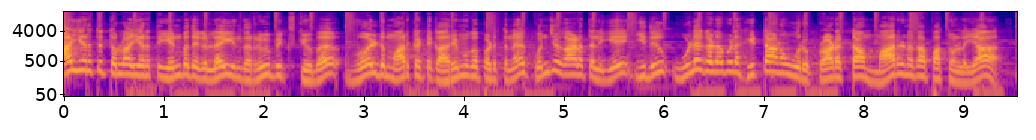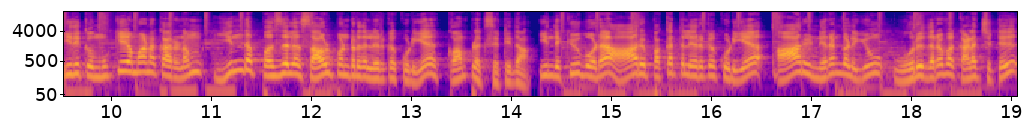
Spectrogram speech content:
ஆயிரத்தி தொள்ளாயிரத்தி எண்பதுகளில் இந்த ரூபிக்ஸ் கியூபை வேர்ல்டு மார்க்கெட்டுக்கு அறிமுகப்படுத்தின கொஞ்ச காலத்திலேயே இது உலகளவில் ஹிட்டான ஒரு ப்ராடக்டா மாறினதா பார்த்தோம் இல்லையா? இதுக்கு முக்கியமான காரணம் இந்த பசிலை சால்வ் பண்றதுல இருக்கக்கூடிய காம்ப்ளெக்சிட்டி தான். இந்த கியூபோட ஆறு பக்கத்தில் இருக்கக்கூடிய ஆறு நிறங்களையும் ஒரு தடவை கலைச்சிட்டு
